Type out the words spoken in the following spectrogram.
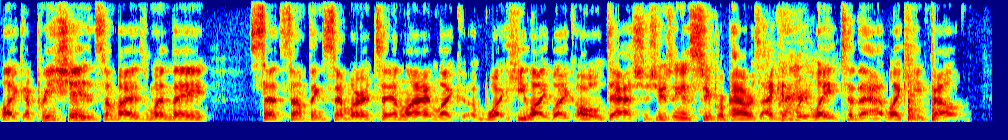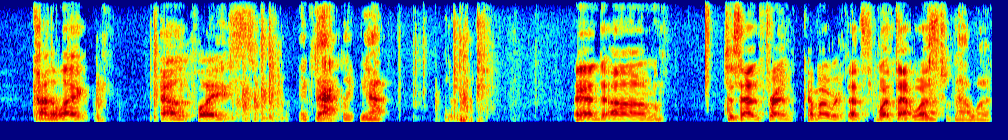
like appreciated somebody is when they said something similar to inline like what he liked like oh Dash is using his superpowers I can Right. relate to that like he felt kind of like out of place Exactly. Yeah. and um just had a friend come over that's what that was That's what that was.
